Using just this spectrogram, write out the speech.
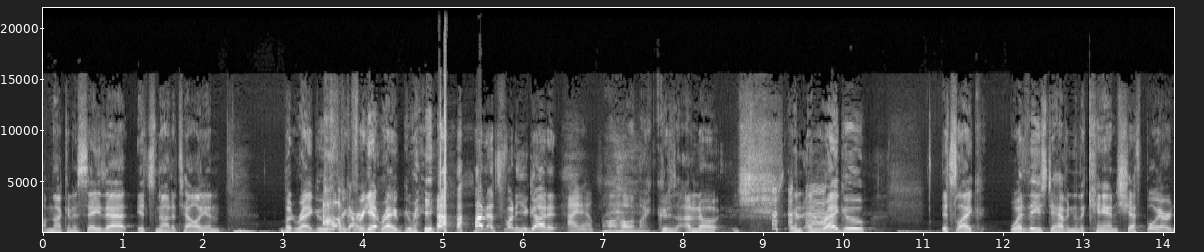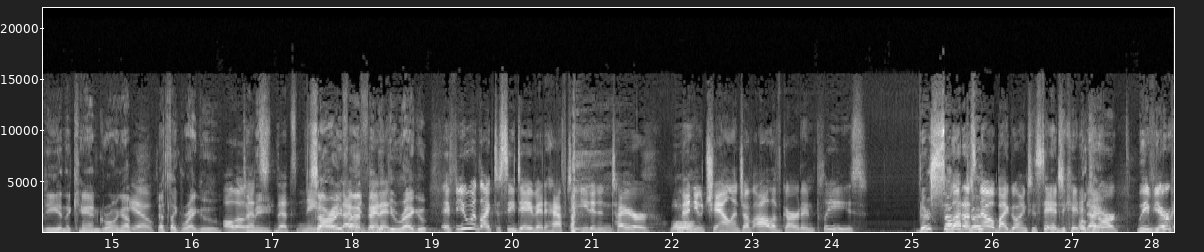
I'm not going to say that it's not Italian, but ragu. For- forget ragu. That's funny. You got it. I know. Oh, oh my goodness, I don't know. And, and ragu, it's like what did they used to have in the can? Chef Boyardee in the can growing up. Ew. That's like ragu. Although to that's me. that's name Sorry brand. if I I offended you, ragu. If you would like to see David have to eat an entire Oh. menu challenge of Olive Garden, please There's some let us know by going to stayeducated.org. Leave your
